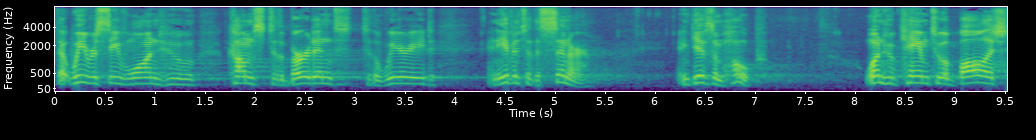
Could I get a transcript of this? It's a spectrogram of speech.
That we receive one who comes to the burdened, to the wearied, and even to the sinner and gives them hope. One who came to abolish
